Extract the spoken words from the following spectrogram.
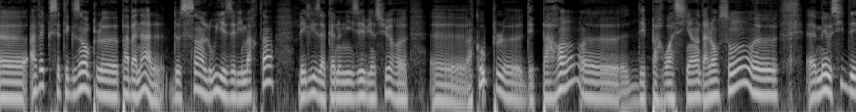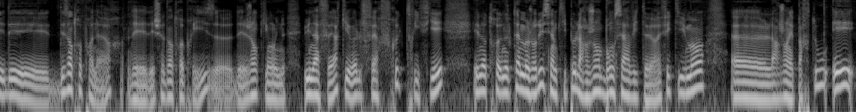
Euh, avec cet exemple euh, pas banal de Saint Louis et Zélie Martin, l'Église a canonisé bien sûr euh, euh, un couple, euh, des parents, euh, des paroissiens d'Alençon, mais aussi des, des, des entrepreneurs, des, des chefs d'entreprise, des gens qui ont une, une affaire, qui veulent faire fructifier. Et notre, notre thème aujourd'hui, c'est un petit peu l'argent bon serviteur. Effectivement, l'argent est partout et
